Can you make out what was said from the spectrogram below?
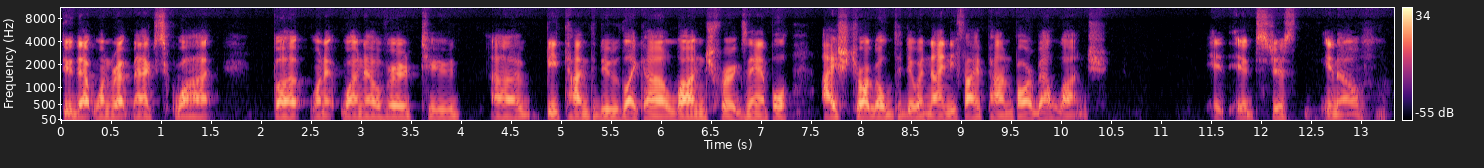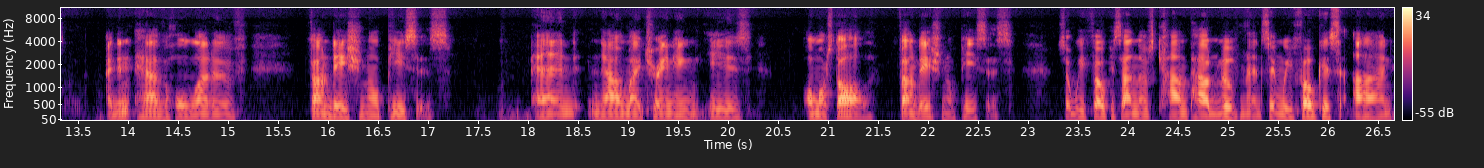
do that one rep max squat, but when it went over to uh, be time to do like a lunge, for example, I struggled to do a 95 pound barbell lunge. It, it's just, you know, I didn't have a whole lot of foundational pieces. And now my training is almost all foundational pieces. So we focus on those compound movements and we focus on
